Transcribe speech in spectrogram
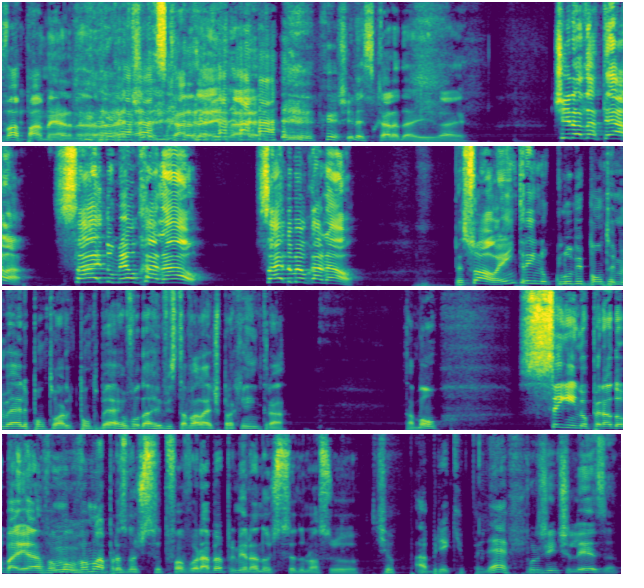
vá pra merda. Vai, tira esse cara daí, vai. Tira esse cara daí, vai. Tira da tela! Sai do meu canal! Sai do meu canal! Pessoal, entrem no clube.mbl.org.br. Eu vou dar a revista Valete pra quem entrar. Tá bom? Seguindo, Operador Bahia, vamos, vamos lá para as notícias, por favor. Abra a primeira notícia do nosso. Deixa eu abrir aqui o PDF. Por gentileza.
